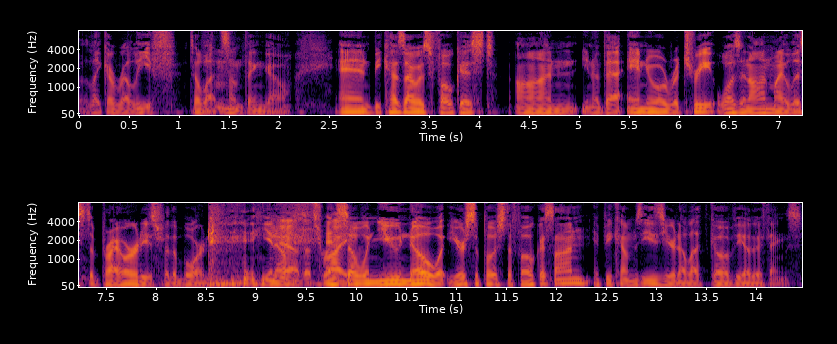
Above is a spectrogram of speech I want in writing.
like a relief to let hmm. something go. And because I was focused on, you know, that annual retreat wasn't on my list of priorities for the board, you know? Yeah, that's right. And so when you know what you're supposed to focus on, it becomes easier to let go of the other things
